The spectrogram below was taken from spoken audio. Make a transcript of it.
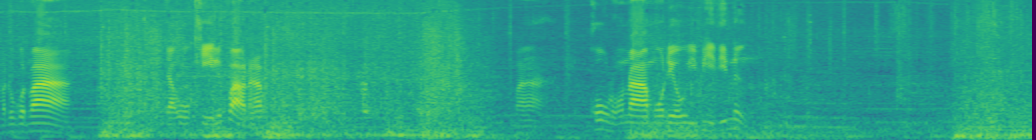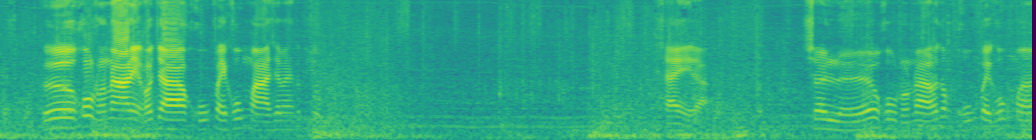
มาดูกันว่า จะโอเคหรือเปล่านะครับ มาโคกหนองนาโมเดล EP ที่หนึ่งคือโคกหนองนาเนี่ยเขาจะโค้งไปโค้งมาใช่ไหมท่านผู้ชมใช่ละใช่แล้วโคกหนองนาเขาต้องโค้งไปโค้งมา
